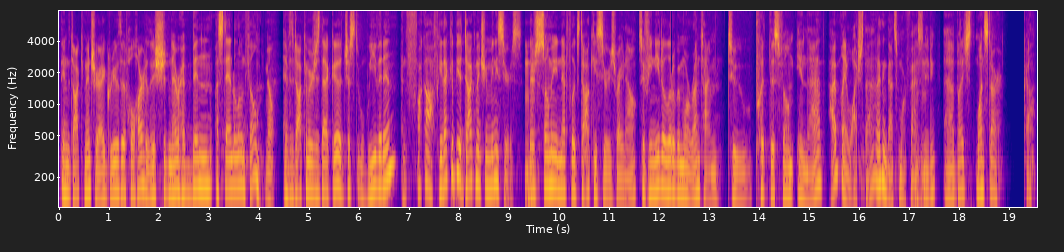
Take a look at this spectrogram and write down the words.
in the documentary, I agree with it wholeheartedly. This should never have been a standalone film. No. And if the documentary is that good, just weave it in and fuck off. Okay, that could be a documentary miniseries. Mm-hmm. There's so many Netflix docu-series right now. So if you need a little bit more runtime to put this film in that, I might watch that. I think that's more Mm-hmm. fascinating. Uh, but I just one star, Kyle.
